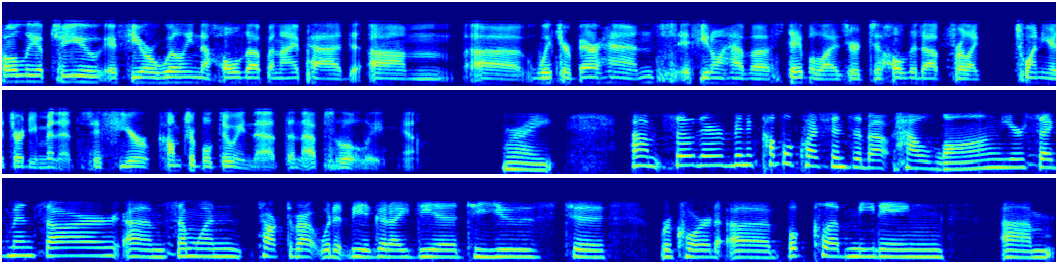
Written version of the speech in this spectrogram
totally up to you if you're willing to hold up an iPad um, uh, with your bare hands, if you don't have a stabilizer, to hold it up for like 20 or 30 minutes. If you're comfortable doing that, then absolutely, yeah. Right. Um, so there have been a couple questions about how long your segments are. Um, someone talked about would it be a good idea to use to record a book club meeting. Um,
